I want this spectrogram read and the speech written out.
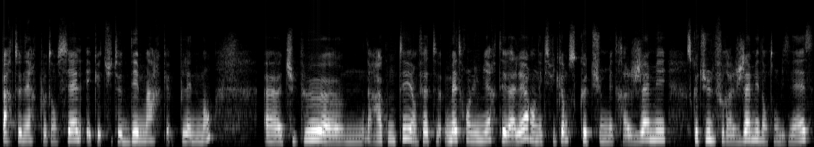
partenaires potentiels et que tu te démarques pleinement. Euh, tu peux euh, raconter, en fait, mettre en lumière tes valeurs en expliquant ce que tu ne mettras jamais, ce que tu ne feras jamais dans ton business.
